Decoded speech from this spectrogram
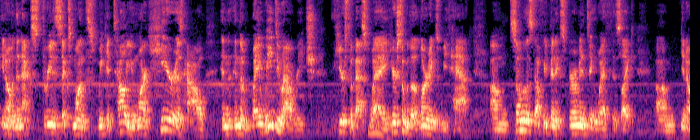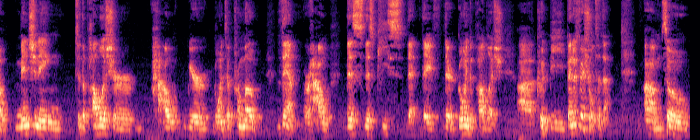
you know, in the next three to six months, we could tell you, Mark, here is how in, in the way we do outreach, here's the best way. Here's some of the learnings we've had. Um, some of the stuff we've been experimenting with is like, um, you know, mentioning to the publisher how we're going to promote them or how this this piece that they they're going to publish uh, could be beneficial to them. Um, so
